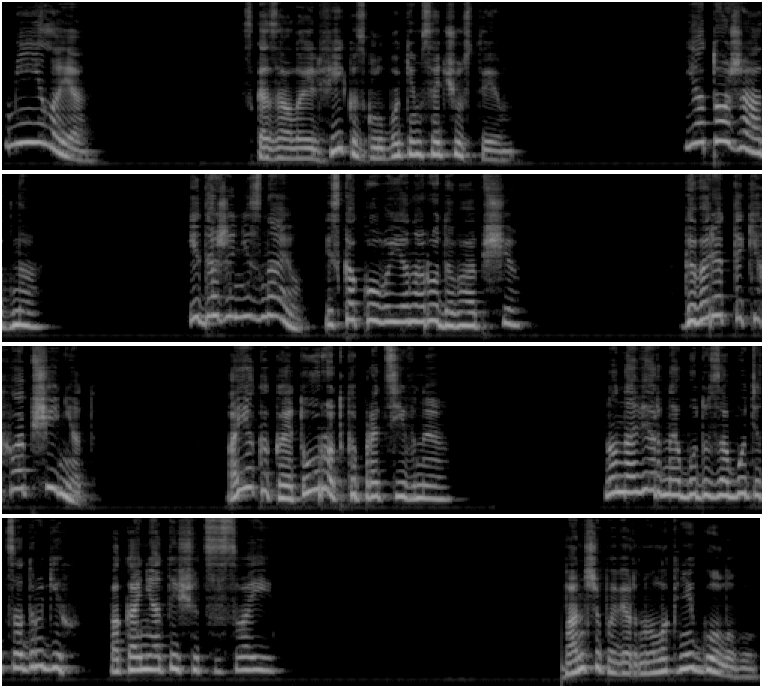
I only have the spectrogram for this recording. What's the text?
«Милая!» Сказала эльфийка с глубоким сочувствием. Я тоже одна. И даже не знаю, из какого я народа вообще. Говорят, таких вообще нет. А я какая-то уродка противная. Но, наверное, буду заботиться о других, пока не отыщутся свои. Банша повернула к ней голову.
